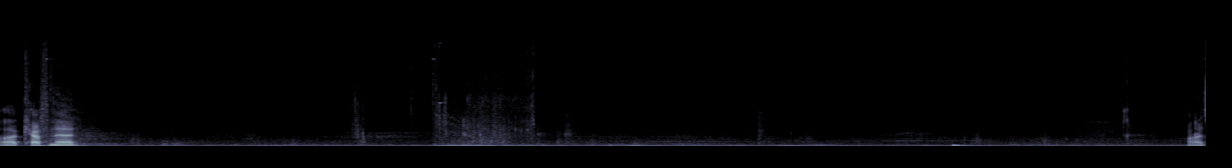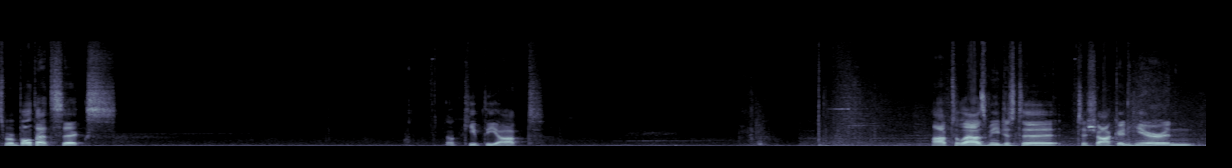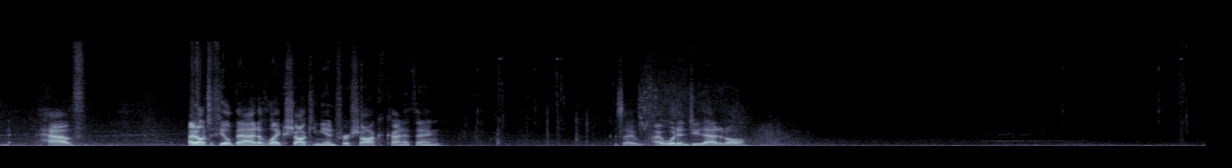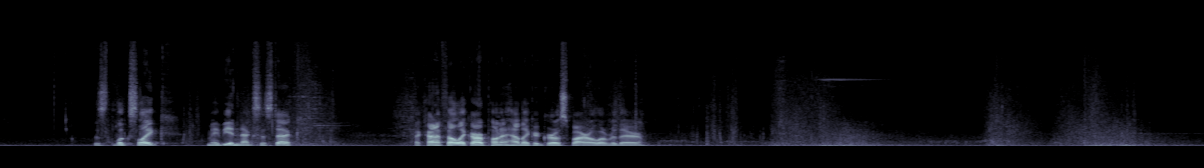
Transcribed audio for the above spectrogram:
uh, Kefnet. All right, so we're both at six. I'll keep the opt. Opt allows me just to, to shock in here and have I don't have to feel bad of like shocking in for shock kind of thing. Because I, I wouldn't do that at all. This looks like maybe a Nexus deck. I kind of felt like our opponent had like a growth spiral over there.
